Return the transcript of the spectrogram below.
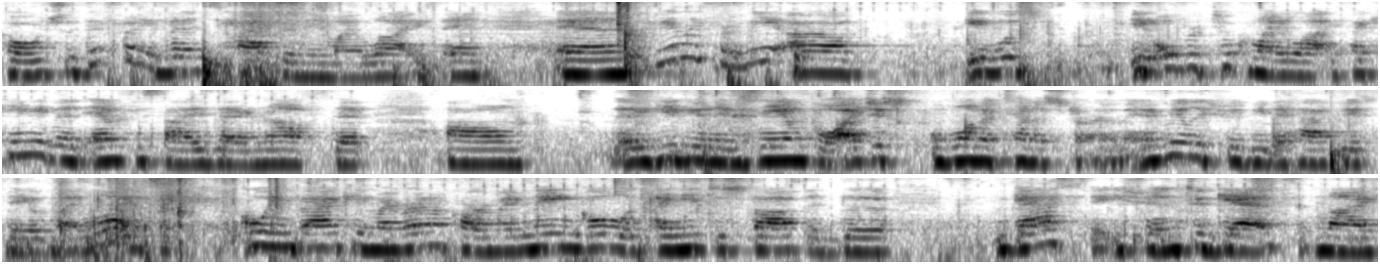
coach. So different events happened in my life, and and really for me, uh, it was it overtook my life. I can't even emphasize that enough. That um, to give you an example, I just won a tennis tournament. It really should be the happiest day of my life. Going back in my rental car, my main goal is I need to stop at the gas station to get my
